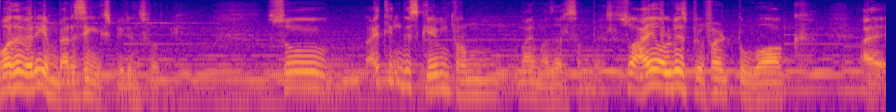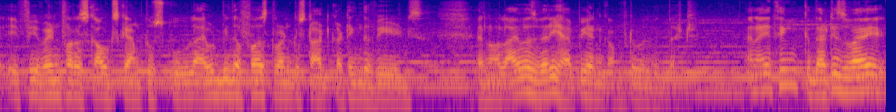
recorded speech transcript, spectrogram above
Was a very embarrassing experience for me. So I think this came from my mother somewhere. So I always preferred to walk. I, if we went for a scouts camp to school, I would be the first one to start cutting the weeds and all. I was very happy and comfortable with that. And I think that is why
